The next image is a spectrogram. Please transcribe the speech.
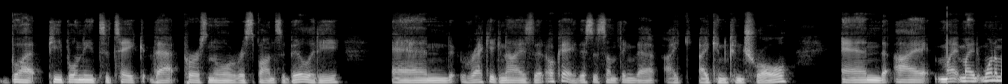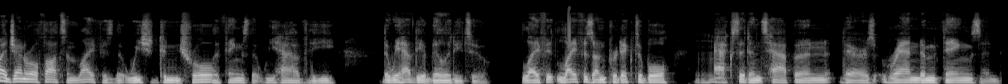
But people need to take that personal responsibility and recognize that okay, this is something that I I can control. And I my my one of my general thoughts in life is that we should control the things that we have the that we have the ability to life life is unpredictable mm-hmm. accidents happen there's random things and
